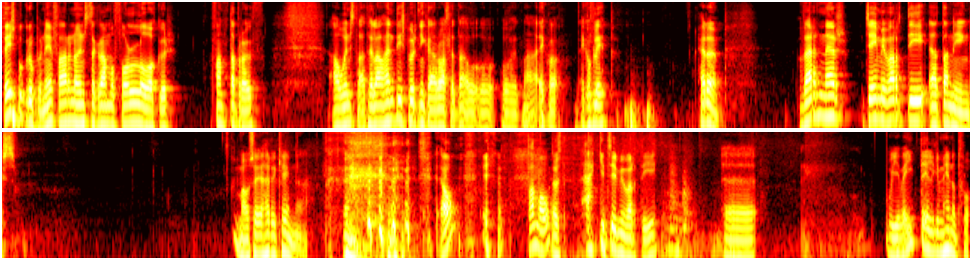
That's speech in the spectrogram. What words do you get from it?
Facebook-grúpunni farin á Instagram og follow okkur fantabröð á Insta til að hendi spurningar og allt þetta og, og, og hérna, eitthvað eitthva flip Herru Werner, Jamie Vardy eða Danny Ings? Má segja Harry Kane eða? Já, það má. Veist, ekki Jamie Vardy uh, og ég veit eiginlega ekki um hinn að tvo.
